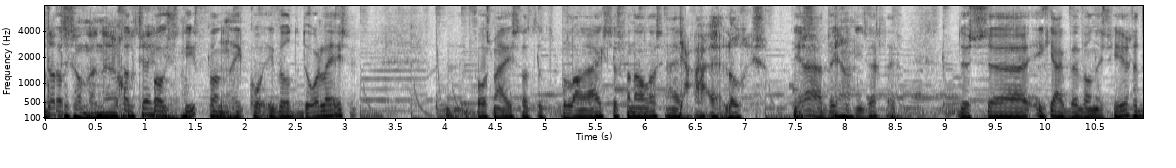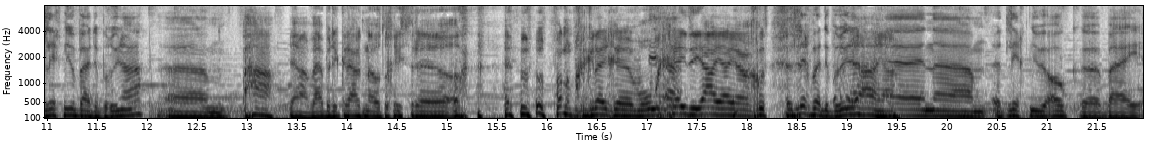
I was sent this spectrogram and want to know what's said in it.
dat, is dan een, dat goed teken, positief. Van, ik, kon- ik wilde doorlezen. Volgens mij is dat het belangrijkste van alles. Ja, logisch. Ja, dat je het niet weglegt. Dus eh, ik, ja, ik ben wel nieuwsgierig. Het ligt nu bij de Bruna. Ehm, Aha, ja, we hebben de kruidnoten gisteren eh, van hem gekregen, we opgegeten. Ja, ja, ja, goed. Het ligt bij de Bruna. Ja, ja. En ehm, het ligt nu ook eh, bij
